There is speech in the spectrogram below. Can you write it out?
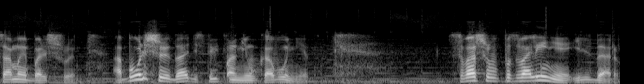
самое большое. А больше, да, действительно ни у кого нет. С вашего позволения, Ильдар,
